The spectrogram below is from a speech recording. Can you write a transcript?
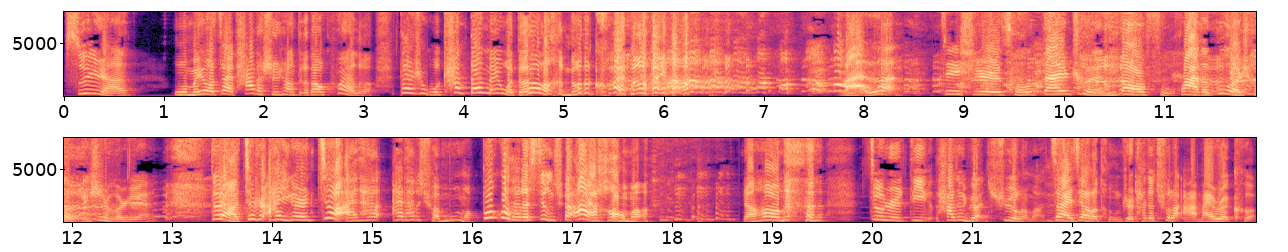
虽然我没有在他的身上得到快乐，但是我看耽美，我得到了很多的快乐呀。完了，这是从单纯到腐化的过程，是不是？对啊，就是爱一个人就要爱他，爱他的全部嘛，包括他的兴趣爱好嘛。然后呢，就是第，他就远去了嘛，再见了同志，他就去了 America。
